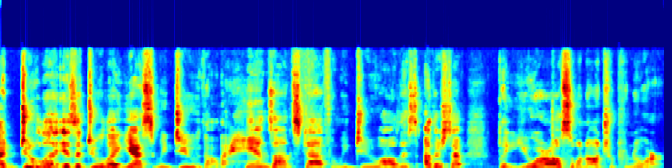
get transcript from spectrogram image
A doula is a doula, yes, and we do all the hands-on stuff and we do all this other stuff, but you are also an entrepreneur.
